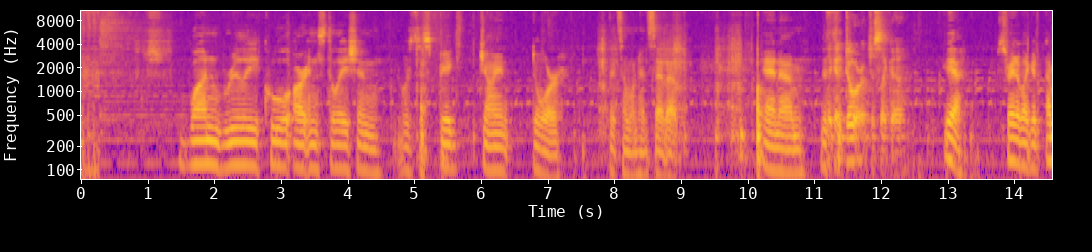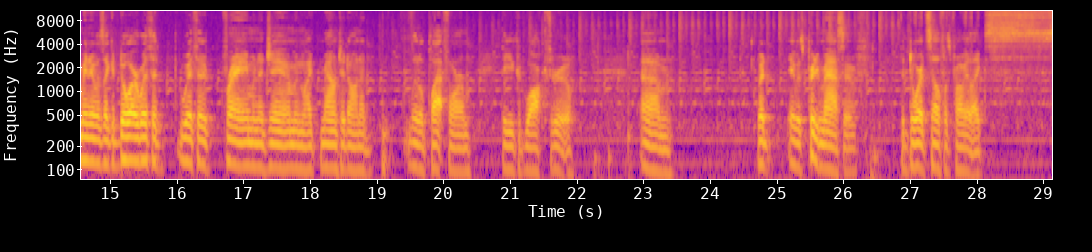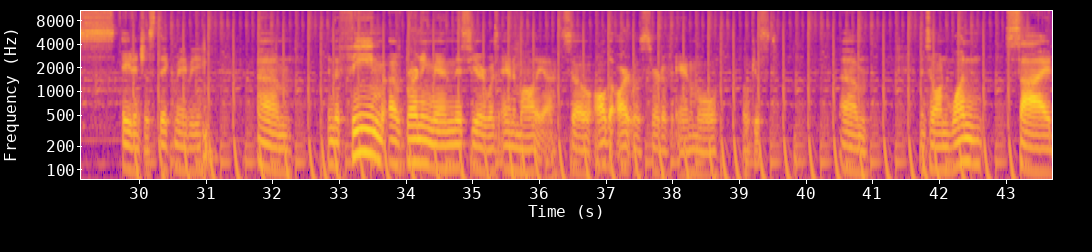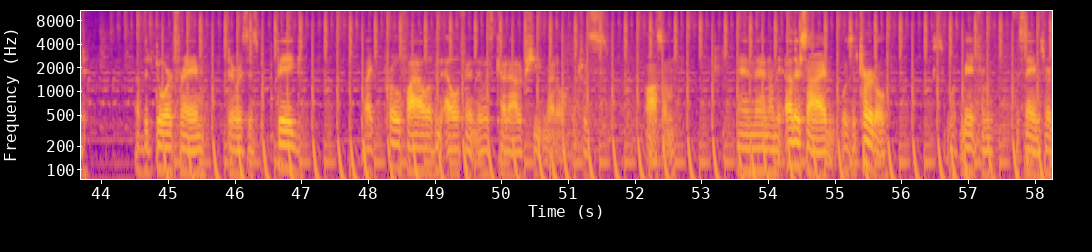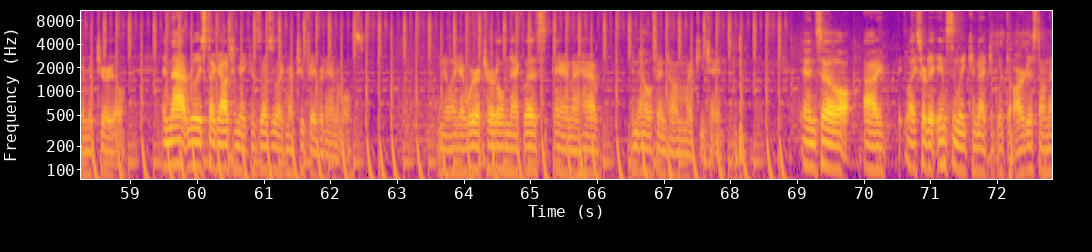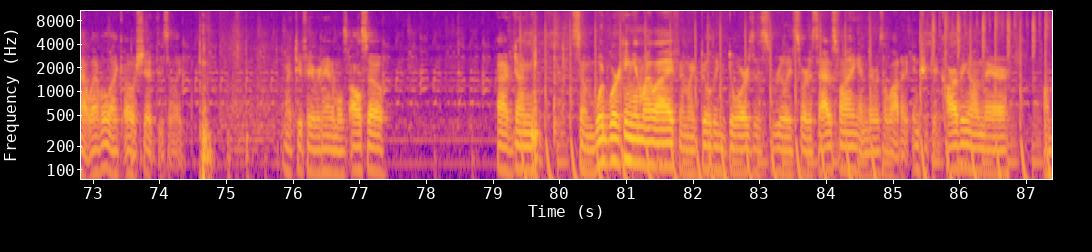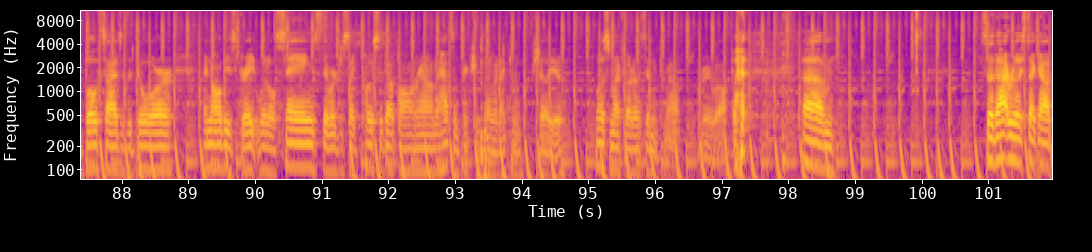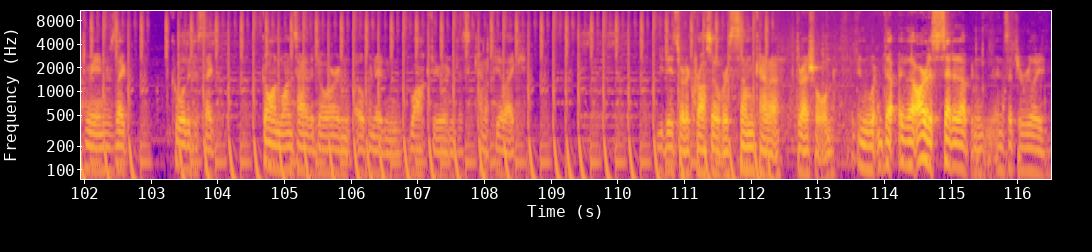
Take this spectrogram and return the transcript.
one really cool art installation It was this big giant door that someone had set up. And um, Like a door, just like a Yeah, straight up like a. I mean, it was like a door with a with a frame and a jamb, and like mounted on a little platform that you could walk through. Um, but it was pretty massive. The door itself was probably like eight inches thick, maybe. Um, and the theme of Burning Man this year was Animalia, so all the art was sort of animal focused. Um, and so on one side of the door frame, there was this big, like, profile of an elephant that was cut out of sheet metal, which was awesome. And then on the other side was a turtle, made from the same sort of material. And that really stuck out to me because those are like my two favorite animals. You know, like I wear a turtle necklace and I have an elephant on my keychain. And so I like sort of instantly connected with the artist on that level. Like, oh shit, these are like my two favorite animals. Also, I've done some woodworking in my life, and like building doors is really sort of satisfying. And there was a lot of intricate carving on there, on both sides of the door, and all these great little sayings that were just like posted up all around. I have some pictures of it I can show you. Most of my photos didn't come out very well, but um, so that really stuck out to me and it was like cool to just like go on one side of the door and open it and walk through and just kind of feel like you did sort of cross over some kind of threshold. And the, the artist set it up in, in such a really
